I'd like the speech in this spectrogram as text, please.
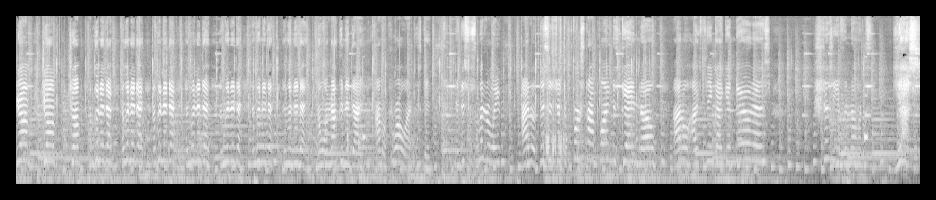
jump, jump, jump. I'm gonna die. I'm gonna die. I'm gonna die. I'm gonna die. I'm gonna die. I'm gonna die. I'm gonna die. No, I'm not gonna die. I'm a pro at this game. And this is literally, I don't, this is just the first time playing this game though. I don't, I think I can do this. She doesn't even know how to, yes!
